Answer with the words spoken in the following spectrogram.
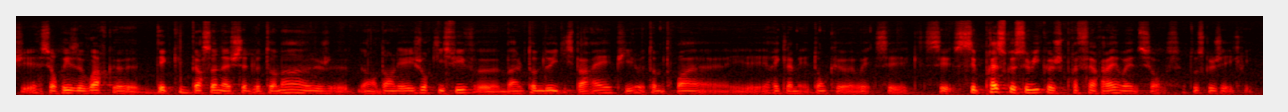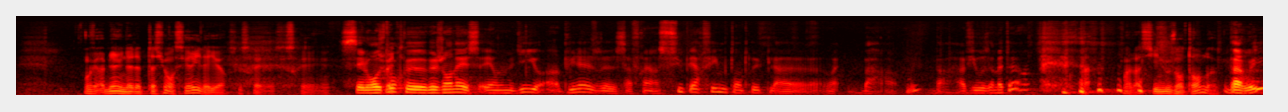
J'ai surprise de voir que dès qu'une personne achète le tome 1, dans, les jours qui suivent, euh, ben, le tome 2 il disparaît et puis le tome 3 euh, est réclamé. Donc euh, oui, c'est presque celui que je préférerais sur, tout ce que j'ai écrit. On verrait bien une adaptation en série d'ailleurs. Ce serait, c'est le retour que, j'en ai. Et on me dit, ah, punaise, ça ferait un super film ton truc là. Ouais. Bah oui, bah, avis aux amateurs. Hein. Ah, voilà, s'ils nous entendent. Bah oui.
